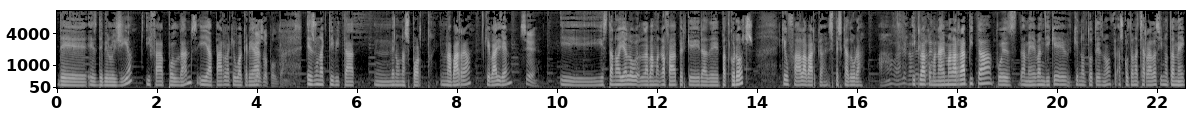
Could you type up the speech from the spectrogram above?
de, és de biologia i fa pole dance i a part la que ho ha Què creat és la pole dance? és una activitat, mm, bueno, un esport, una barra que ballen Sí. I esta noia lo, la vam agafar perquè era de Patgorós que ho fa a la barca, és pescadora Ah, vale, vale. i clar, vale. com anàvem a la ràpida pues, també van dir que, que no tot és no? escoltar una xerrada, sinó també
